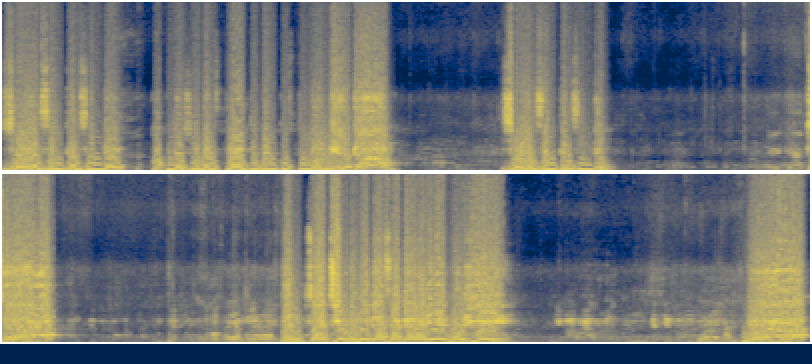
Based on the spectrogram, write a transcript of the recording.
शिवशंकर शिंदे आपलं शुभ असते या ठिकाणी कुस्तीला वेलकम. शिवशंकर शिंदे. चला. पंचाची भूमिका साकारायची फौजी. बोला.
